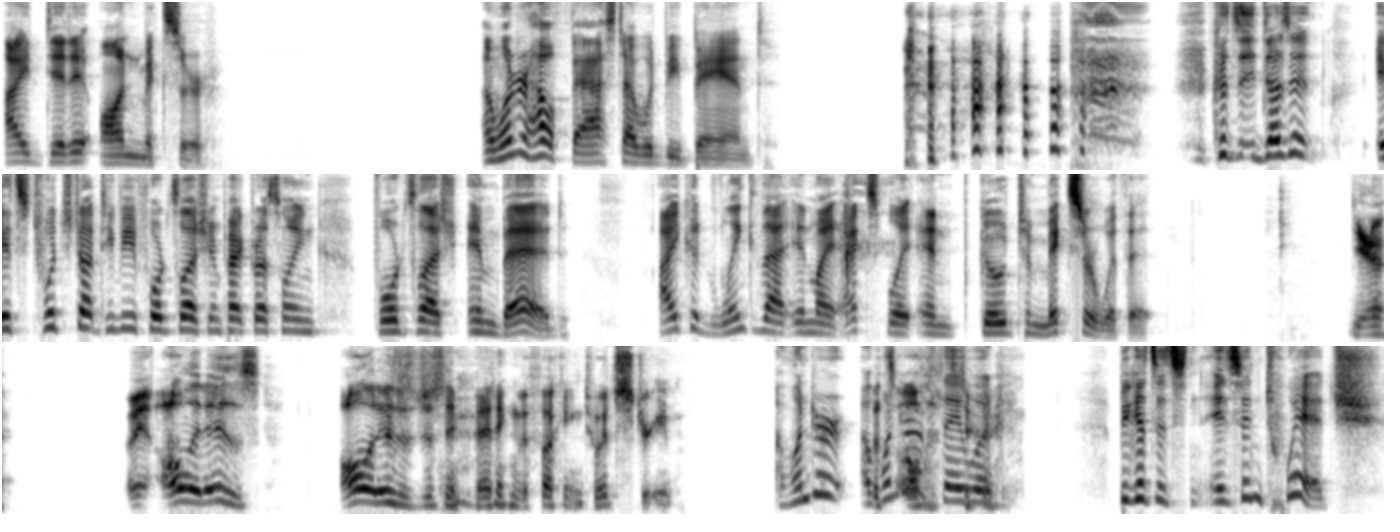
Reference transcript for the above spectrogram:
I did it on Mixer. I wonder how fast I would be banned. Because it doesn't. It's twitch.tv forward slash impact wrestling forward slash embed. I could link that in my XSplit and go to Mixer with it. yeah. I mean, all it is, all it is, is just embedding the fucking Twitch stream. I wonder. I That's wonder if they would, doing. Because it's it's in Twitch,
